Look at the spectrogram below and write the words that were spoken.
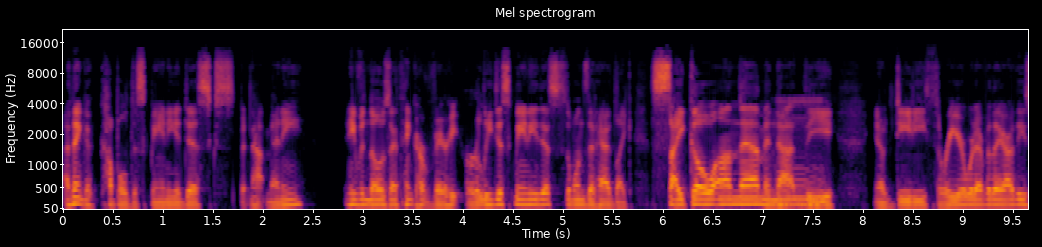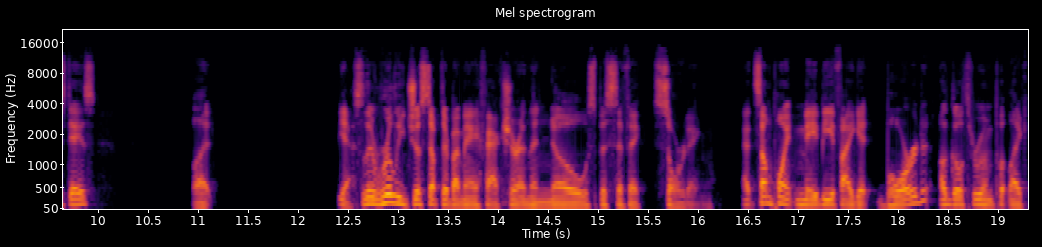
I think a couple Discmania discs, but not many. And even those I think are very early Discmania discs, the ones that had like Psycho on them and not Mm. the, you know, DD3 or whatever they are these days. But yeah, so they're really just up there by manufacturer and then no specific sorting. At some point, maybe if I get bored, I'll go through and put like,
